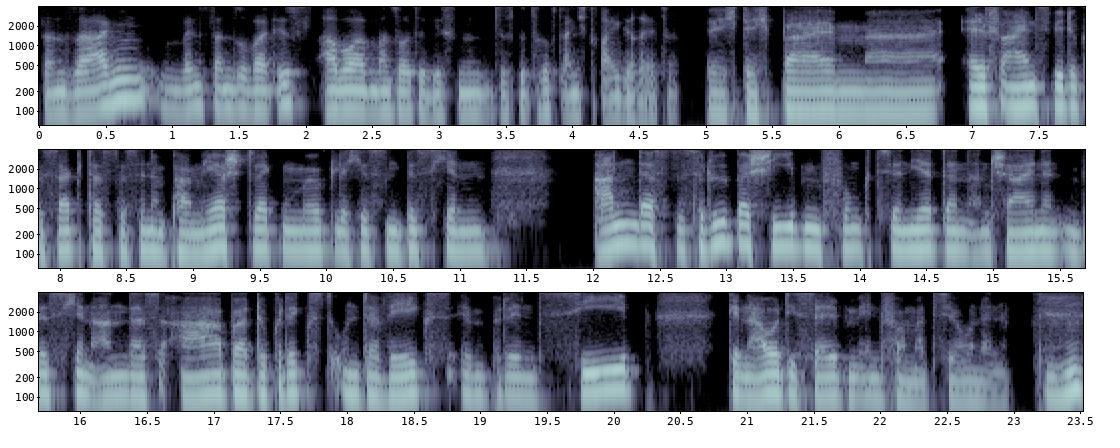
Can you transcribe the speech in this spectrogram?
dann sagen, wenn es dann soweit ist. Aber man sollte wissen, das betrifft eigentlich drei Geräte. Richtig. Beim äh, 11.1, wie du gesagt hast, das sind ein paar mehr Strecken möglich, ist ein bisschen anders. Das Rüberschieben funktioniert dann anscheinend ein bisschen anders, aber du kriegst unterwegs im Prinzip genau dieselben Informationen. Mhm.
